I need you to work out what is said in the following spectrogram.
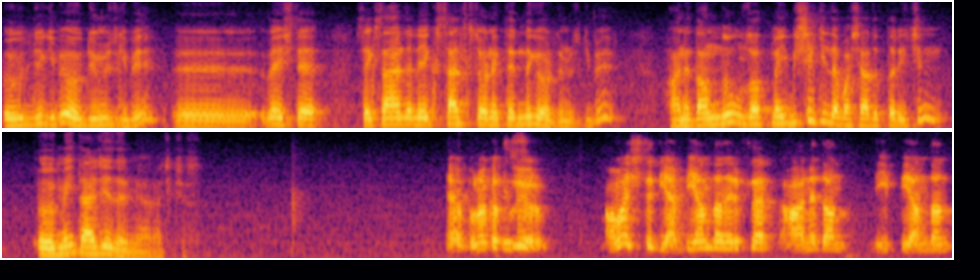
övüldüğü gibi, övdüğümüz gibi eee, ve işte 80'lerde Lakers Celtics örneklerinde gördüğümüz gibi hanedanlığı uzatmayı bir şekilde başardıkları için övmeyi tercih ederim yani açıkçası. Yani buna katılıyorum. Ama işte yani bir yandan herifler hanedan deyip bir yandan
